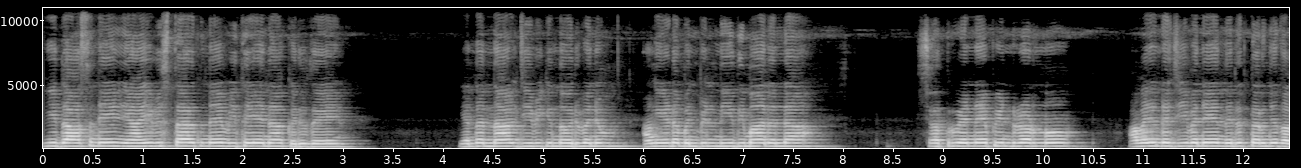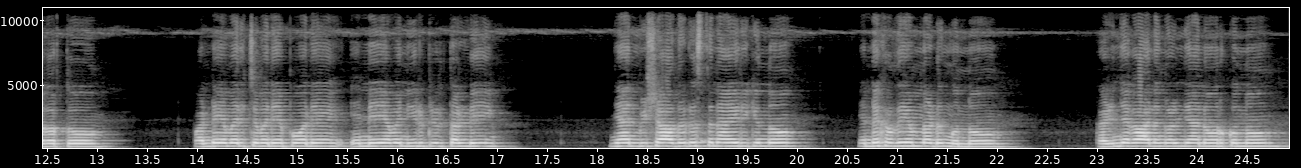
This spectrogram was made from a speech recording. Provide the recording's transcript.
ഈ ദാസനെ ന്യായവിസ്താരത്തിന് വിധേയനാക്കരുതേ. എന്തെന്നാൽ ജീവിക്കുന്ന ഒരുവനും അങ്ങയുടെ മുൻപിൽ നീതിമാനല്ല. ശത്രു എന്നെ പിന്തുടർന്നു. അവനെന്റെ ജീവനെ നിരത്തെറിഞ്ഞ് തകർത്തു. പണ്ടേ മരിച്ചവനെ പോലെ എന്നെ അവൻ ഇരുട്ടിൽ തള്ളി. ഞാൻ വിഷാദഗ്രസ്തനായിരിക്കുന്നു. എന്റെ ഹൃദയം നടുങ്ങുന്നു. കഴിഞ്ഞ കാലങ്ങൾ ഞാൻ ഓർക്കുന്നു.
